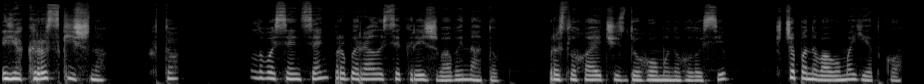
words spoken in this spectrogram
Як розкішно! Хто? Лвосянцянь пробиралася крізь жвавий натовп, прислухаючись до гомону голосів, що панував у маєтку.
